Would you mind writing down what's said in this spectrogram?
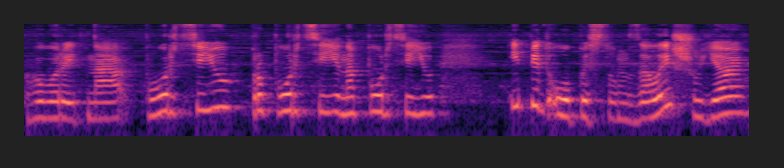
говорити на порцію, пропорції на порцію. І під описом залишу я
